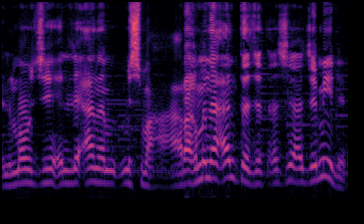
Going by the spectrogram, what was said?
الموجة اللي أنا مش معها. رغم إنها أنتجت أشياء جميلة.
